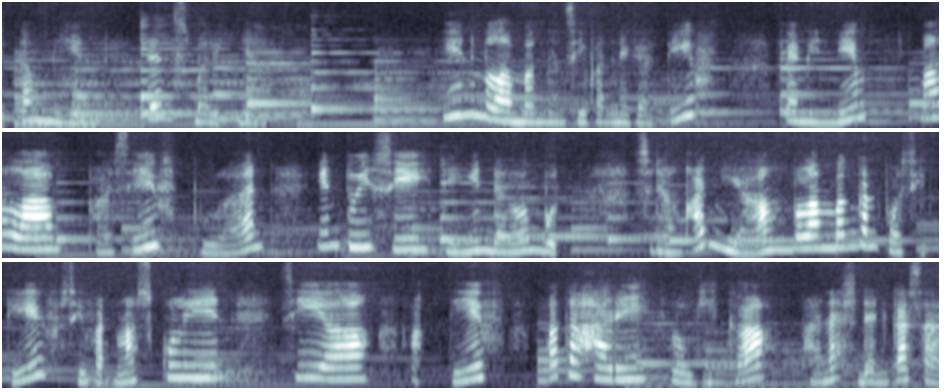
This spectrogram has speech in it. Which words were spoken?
hitam yin dan sebaliknya. Yin melambangkan sifat negatif, feminim, malam, pasif, bulan, intuisi, dingin, dan lembut Sedangkan yang melambangkan positif, sifat maskulin, siang, aktif, matahari, logika, panas, dan kasar.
